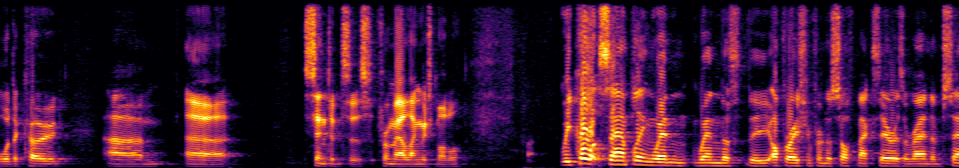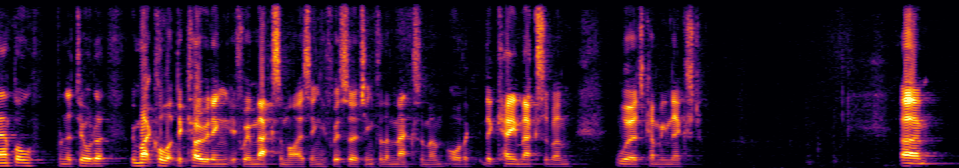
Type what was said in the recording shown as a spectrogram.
or decode um, uh, sentences from our language model. We call it sampling when, when the, the operation from the softmax there is a random sample from the tilde. We might call it decoding if we're maximizing, if we're searching for the maximum or the, the k maximum words coming next. Um,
